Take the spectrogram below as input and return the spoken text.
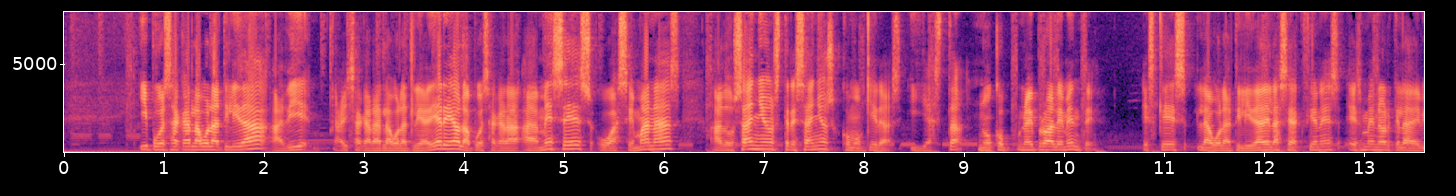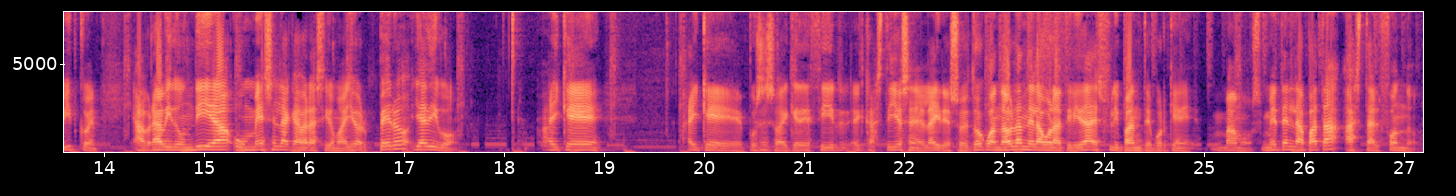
Y puedes sacar la volatilidad a ahí sacarás la volatilidad diaria, o la puedes sacar a, a meses o a semanas, a dos años, tres años, como quieras. Y ya está. No, no hay probablemente. Es que es, la volatilidad de las acciones es menor que la de Bitcoin. Habrá habido un día, un mes en la que habrá sido mayor. Pero ya digo, hay que. Hay que. Pues eso, hay que decir el castillo es en el aire. Sobre todo cuando hablan de la volatilidad es flipante. Porque, vamos, meten la pata hasta el fondo.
